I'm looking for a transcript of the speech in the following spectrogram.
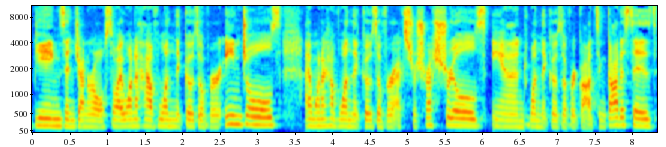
beings in general. So I want to have one that goes over angels, I want to have one that goes over extraterrestrials, and one that goes over gods and goddesses,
